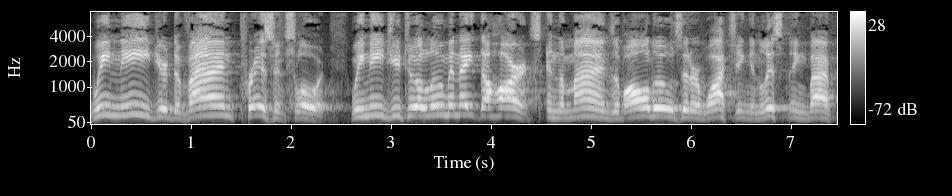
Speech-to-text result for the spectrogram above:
We need your divine presence, Lord. We need you to illuminate the hearts and the minds of all those that are watching and listening by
